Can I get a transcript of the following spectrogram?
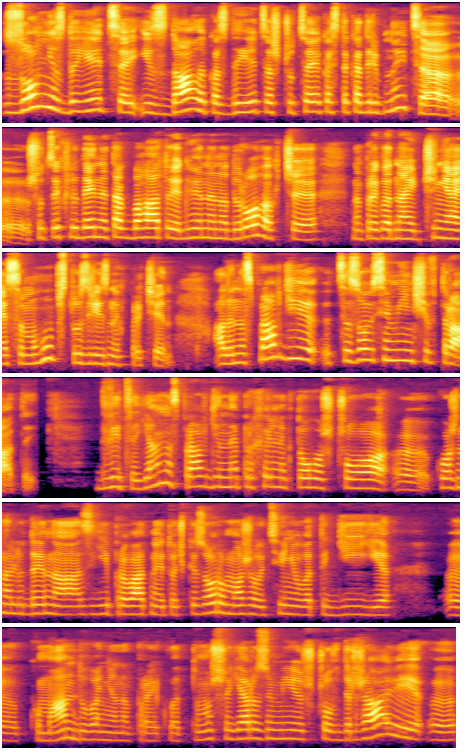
зовні здається, і здалека здається, що це якась така дрібниця, е, що цих людей не так багато, як гине на дорогах, чи, наприклад, навіть чиняє самогубство з різних причин. Але насправді це зовсім інші втрати. Дивіться, я насправді не прихильник того, що е, кожна людина з її приватної точки зору може оцінювати дії е, командування, наприклад. Тому що я розумію, що в державі е,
